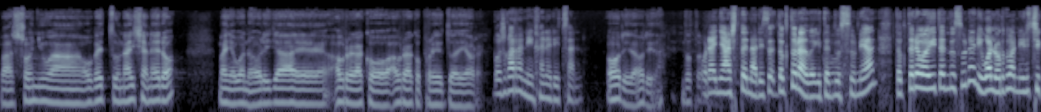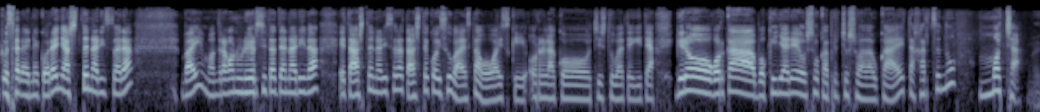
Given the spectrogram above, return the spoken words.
Ba, soinua hobetu nahi ero, baina bueno, hori ja e, aurrerako aurrerako proiektua dira horrek. Bosgarren ingenieritzan. Hori da, hori da. Doktora. Orain hasten ari zara, doktoratu egiten duzunean, doktoreo egiten duzunean, igual orduan iritsiko zara eneko, orain hasten ari zara, bai, Mondragon Unibertsitatean ari da, eta hasten ari zara, eta hasteko aizu ba, ez dago gaizki horrelako txistu bat egitea. Gero gorka bokilare oso kapritxosoa dauka, eh? eta jartzen du motxa. Bai.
